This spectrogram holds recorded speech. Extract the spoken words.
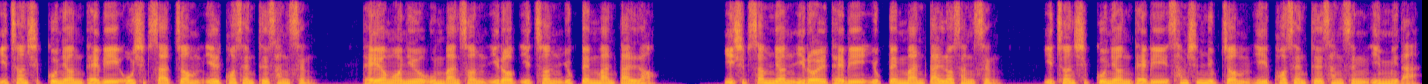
2019년 대비 54.1% 상승, 대형 원유 운반선 1억 2,600만 달러, 23년 1월 대비 600만 달러 상승, 2019년 대비 36.2% 상승입니다.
